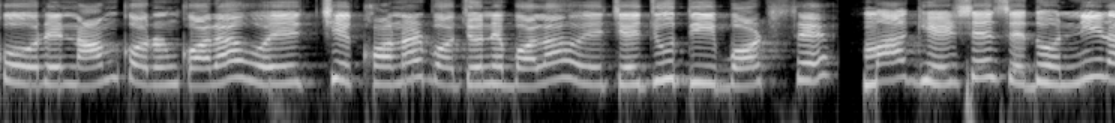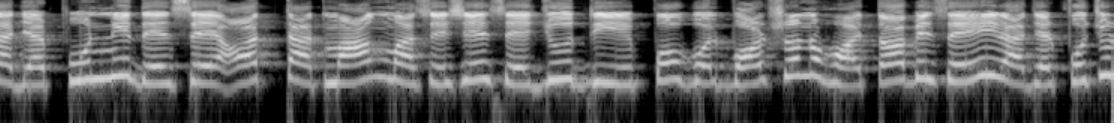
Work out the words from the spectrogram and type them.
করে নামকরণ করা হয়েছে। খনার বচনে বলা হয়েছে, যদি বর্ষে, মাঘের শেষে ধন্যী রাজার পূর্ণি দেশে, অর্থাৎ মাঘ মাসের শেষে যদি প্রবল বর্ষণ হয়, তবে সেই রাজার প্রচুর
